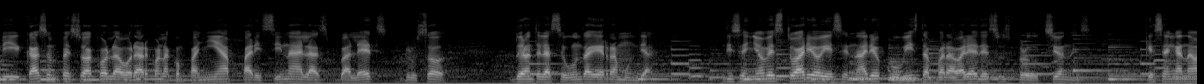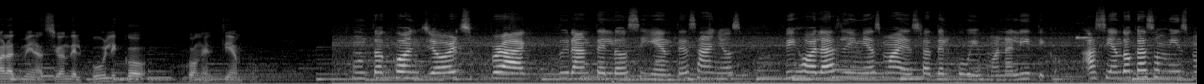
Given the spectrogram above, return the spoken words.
Picasso empezó a colaborar con la compañía parisina de las Ballets Rousseau durante la Segunda Guerra Mundial. Diseñó vestuario y escenario cubista para varias de sus producciones, que se han ganado la admiración del público con el tiempo. Junto con George Braque, durante los siguientes años, fijó las líneas maestras del cubismo analítico. Haciendo caso mismo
